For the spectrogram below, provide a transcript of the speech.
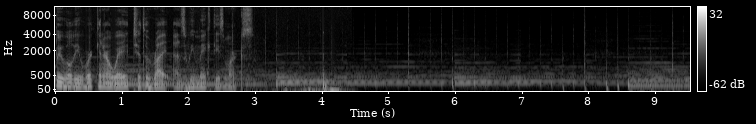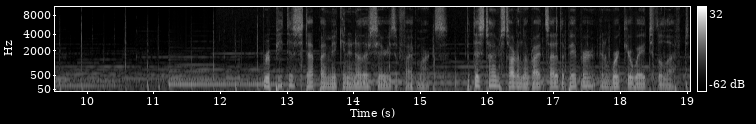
We will be working our way to the right as we make these marks. Repeat this step by making another series of 5 marks, but this time start on the right side of the paper and work your way to the left.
